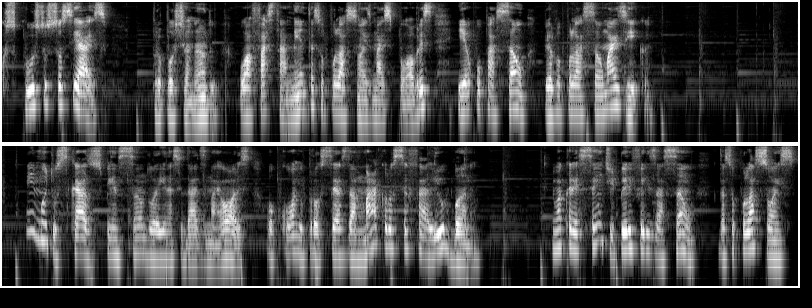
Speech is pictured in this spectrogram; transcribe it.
os custos sociais, proporcionando o afastamento das populações mais pobres e a ocupação pela população mais rica. Em muitos casos, pensando aí nas cidades maiores, ocorre o processo da macrocefalia urbana e uma crescente periferização das populações,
